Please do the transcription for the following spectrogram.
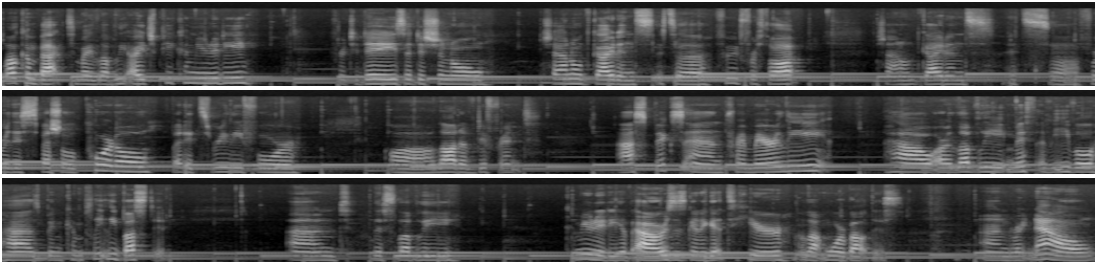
Welcome back to my lovely IHP community for today's additional channeled guidance. It's a food for thought channeled guidance. It's uh, for this special portal, but it's really for uh, a lot of different aspects and primarily how our lovely myth of evil has been completely busted. And this lovely community of ours is going to get to hear a lot more about this. And right now,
